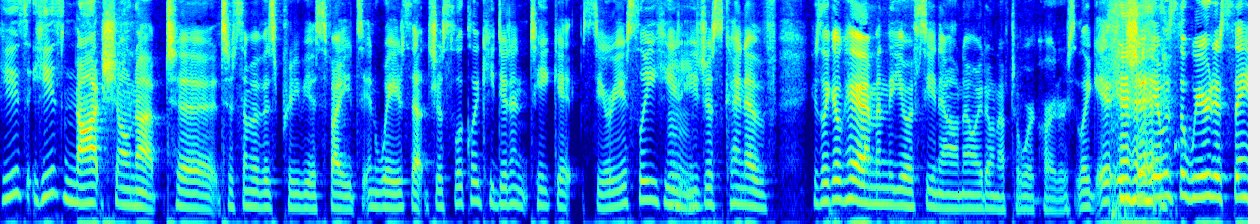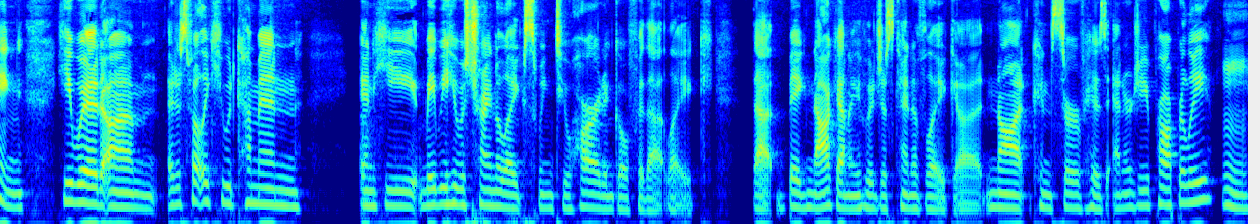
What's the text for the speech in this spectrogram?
He's he's not shown up to to some of his previous fights in ways that just look like he didn't take it seriously. He he just kind of he's like, okay, I'm in the UFC now. Now I don't have to work harder. So, like it it, should, it was the weirdest thing. He would um I just felt like he would come in and he maybe he was trying to like swing too hard and go for that like that big knockout and he would just kind of like uh, not conserve his energy properly mm,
